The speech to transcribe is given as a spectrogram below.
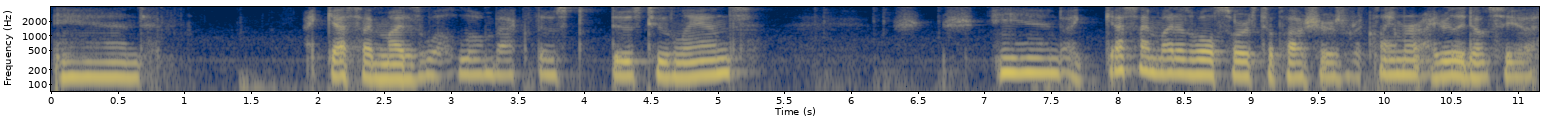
And I guess I might as well loam back those those two lands. And I guess I might as well Swords to Plowshares Reclaimer. I really don't see a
